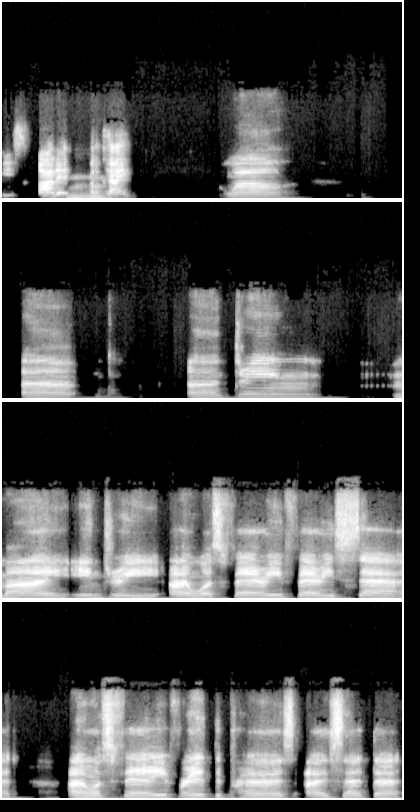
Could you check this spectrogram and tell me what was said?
piece. Got it. Mhm. Okay. Well, uh, uh, during my injury, I was very, very sad. I was very, very depressed. I said that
